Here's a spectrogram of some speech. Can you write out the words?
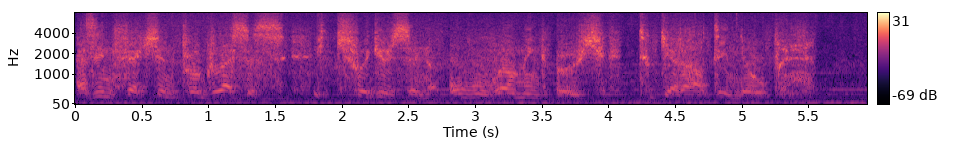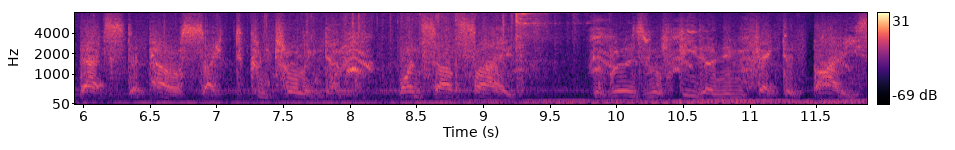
As infection progresses, it triggers an overwhelming urge to get out in the open. That's the parasite controlling them. Once outside, the birds will feed on infected bodies,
